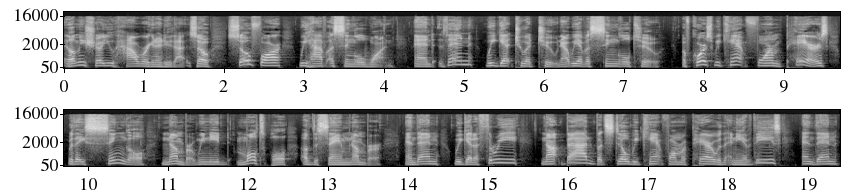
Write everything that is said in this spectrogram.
Let me show you how we're going to do that. So, so far we have a single one. And then we get to a 2. Now we have a single 2. Of course, we can't form pairs with a single number. We need multiple of the same number. And then we get a 3, not bad, but still we can't form a pair with any of these. And then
